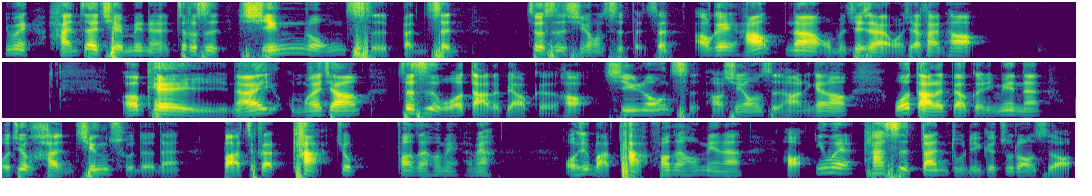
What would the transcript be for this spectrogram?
因为含在前面呢，这个是形容词本身，这是形容词本身。OK，好，那我们接下来往下看哈。OK，来，我们来教。这是我打的表格哈，形容词好，形容词哈，你看哦，我打的表格里面呢，我就很清楚的呢，把这个它就放在后面，有没有？我就把它放在后面呢，好，因为它是单独的一个助动词哦。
